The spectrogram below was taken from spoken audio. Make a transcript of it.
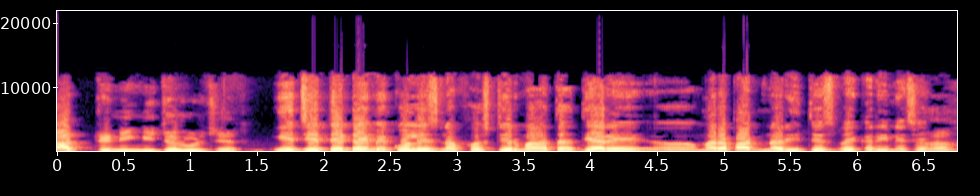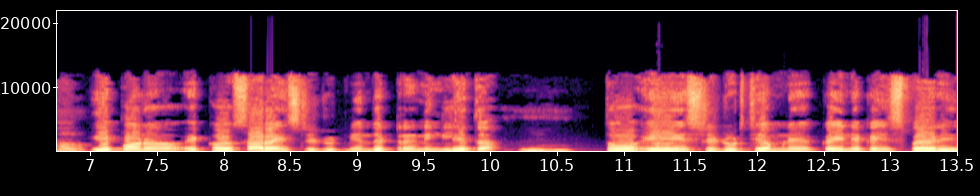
આ ટ્રેનિંગની જરૂર છે? એ જે તે ટાઈમે કોલેજના ફર્સ્ટ યરમાં હતા ત્યારે મારા પાર્ટનર હિતેશભાઈ કરીને છે. એ પણ એક સારા ઇન્સ્ટિટ્યૂટની અંદર ટ્રેનિંગ લેતા. તો એ ઇન્સ્ટિટ્યૂટથી અમને કંઈ ને કંઈ ઇન્સ્પાયરી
